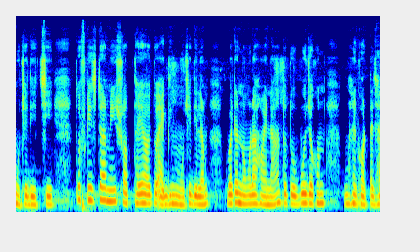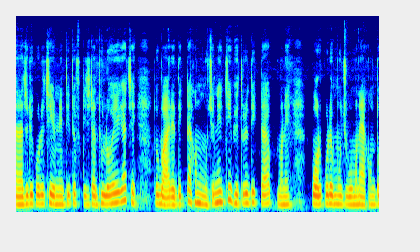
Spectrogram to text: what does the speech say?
মুছে দিচ্ছি। তো ফ্রিজটা আমি সপ্তাহে হয়তো একদিন মুছে দিলাম, খুব একটা নোংরা হয় না। তো তবুও যখন মানে ঘরটা ঝাড়াঝুড়ি করেছি, এমনিতেই তো ফ্রিজটা ধুলো হয়ে গেছে। তো বাইরের দিকটা এখন মুছে নিচ্ছি ভেতরের দিকটা মানে পর করে মুছবো। মানে এখন তো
